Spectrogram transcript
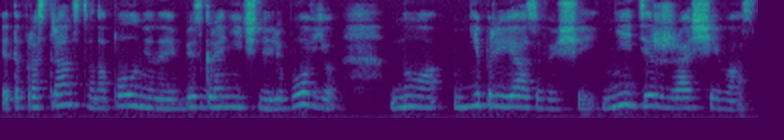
Это пространство, наполненное безграничной любовью, но не привязывающей, не держащей вас,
